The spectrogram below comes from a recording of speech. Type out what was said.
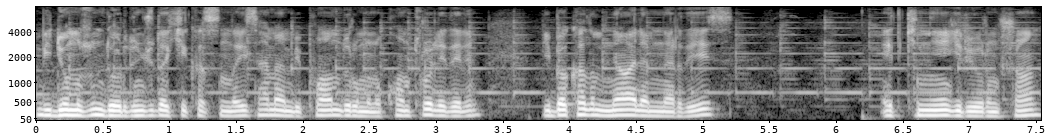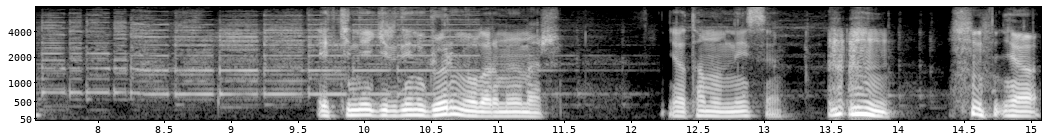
Videomuzun dördüncü dakikasındayız. Hemen bir puan durumunu kontrol edelim. Bir bakalım ne alemlerdeyiz. Etkinliğe giriyorum şu an. Etkinliğe girdiğini görmüyorlar mı Ömer? Ya tamam neyse. ya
